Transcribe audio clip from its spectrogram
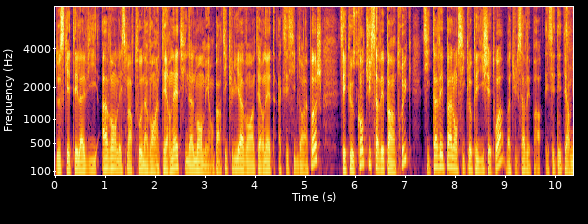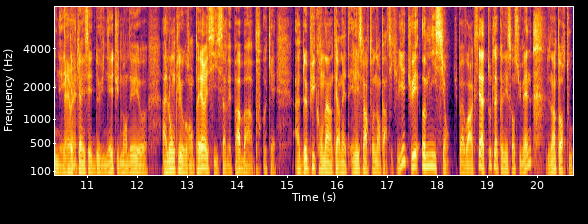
de ce qu'était la vie avant les smartphones, avant Internet finalement, mais en particulier avant Internet accessible dans la poche, c'est que quand tu savais pas un truc, si tu n'avais pas l'encyclopédie chez toi, bah tu le savais pas et c'était terminé. Eh Quelqu'un essayait de deviner, tu demandais euh, à l'oncle et au grand-père et s'ils ne savaient pas, bah ok. Ah, depuis qu'on a Internet et les smartphones en particulier, tu es omniscient. Tu peux avoir accès à toute la connaissance humaine de n'importe où.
